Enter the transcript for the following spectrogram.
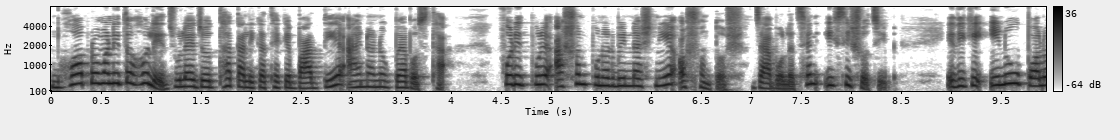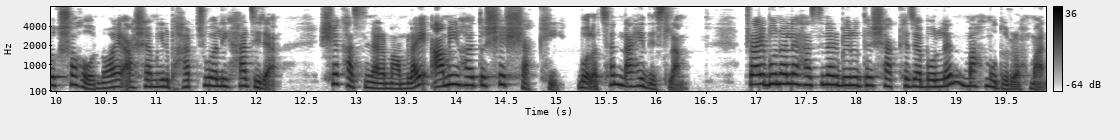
ভুয়া প্রমাণিত হলে জুলাই যোদ্ধা তালিকা থেকে বাদ দিয়ে আইনানুগ ব্যবস্থা। ফরিদপুরে আসন পুনর্বিন্যাস নিয়ে অসন্তোষ, যা বলেছেন ইসি সচিব। এদিকে ইনু, পলক সহ নয় আসামির ভার্চুয়ালি হাজিরা। শেখ হাসিনার মামলায় আমি হয়তো শেষ সাক্ষী, বলেছেন নাহিদ ইসলাম। ট্রাইব্যুনালে হাসিনার বিরুদ্ধে সাক্ষ্যে যা বললেন মাহমুদুর রহমান।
